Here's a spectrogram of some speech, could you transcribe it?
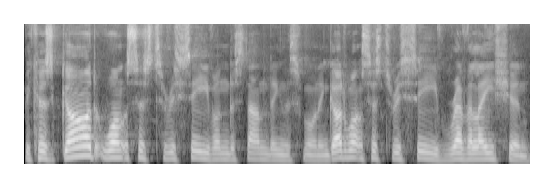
Because God wants us to receive understanding this morning. God wants us to receive revelation.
